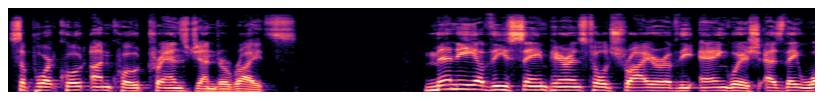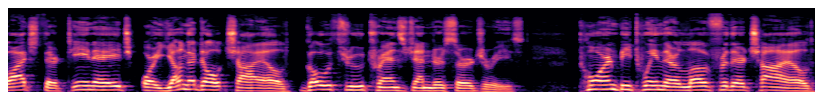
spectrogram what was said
support quote unquote transgender rights. Many of these same parents told Shrier of the anguish as they watched their teenage or young adult child go through transgender surgeries, torn between their love for their child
